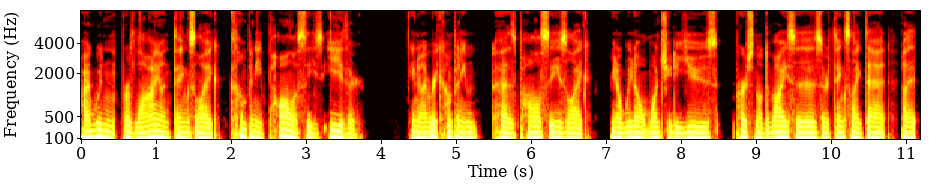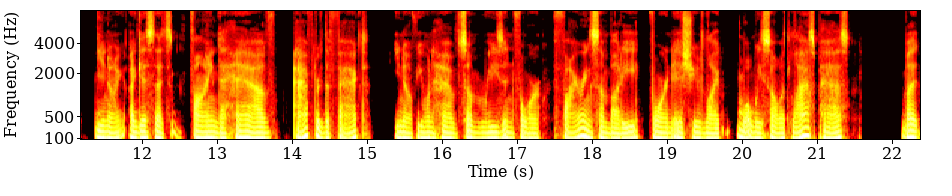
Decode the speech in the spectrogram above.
I wouldn't rely on things like company policies either. You know, every company has policies like, you know, we don't want you to use personal devices or things like that. But, you know, I guess that's fine to have after the fact. You know, if you want to have some reason for firing somebody for an issue like what we saw with LastPass, but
